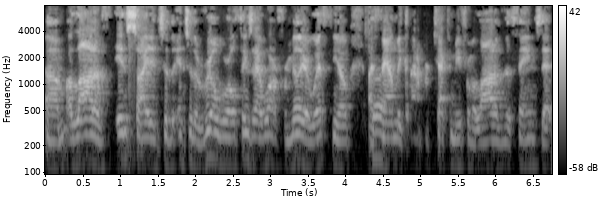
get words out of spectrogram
um, a lot of insight into the into the real world, things that I weren't familiar with. You know, my sure. family kind of protected me from a lot of the things that,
